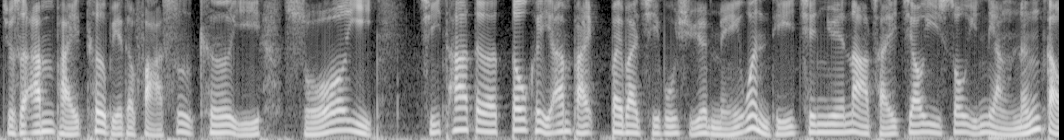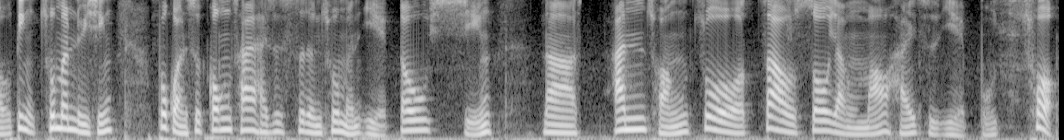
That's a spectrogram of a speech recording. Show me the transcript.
就是安排特别的法事科仪，所以。其他的都可以安排，拜拜祈福许愿没问题，签约纳财交易收银两能搞定。出门旅行，不管是公差还是私人出门也都行。那安床做灶收养毛孩子也不错。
